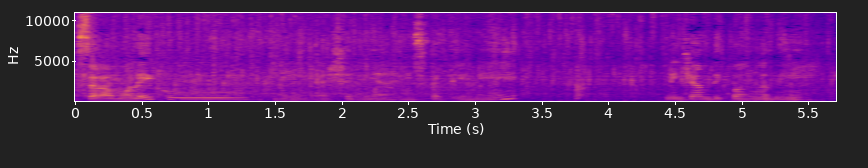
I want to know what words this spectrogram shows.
Assalamualaikum. Nih hasilnya ini seperti ini. Ini cantik banget nih.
